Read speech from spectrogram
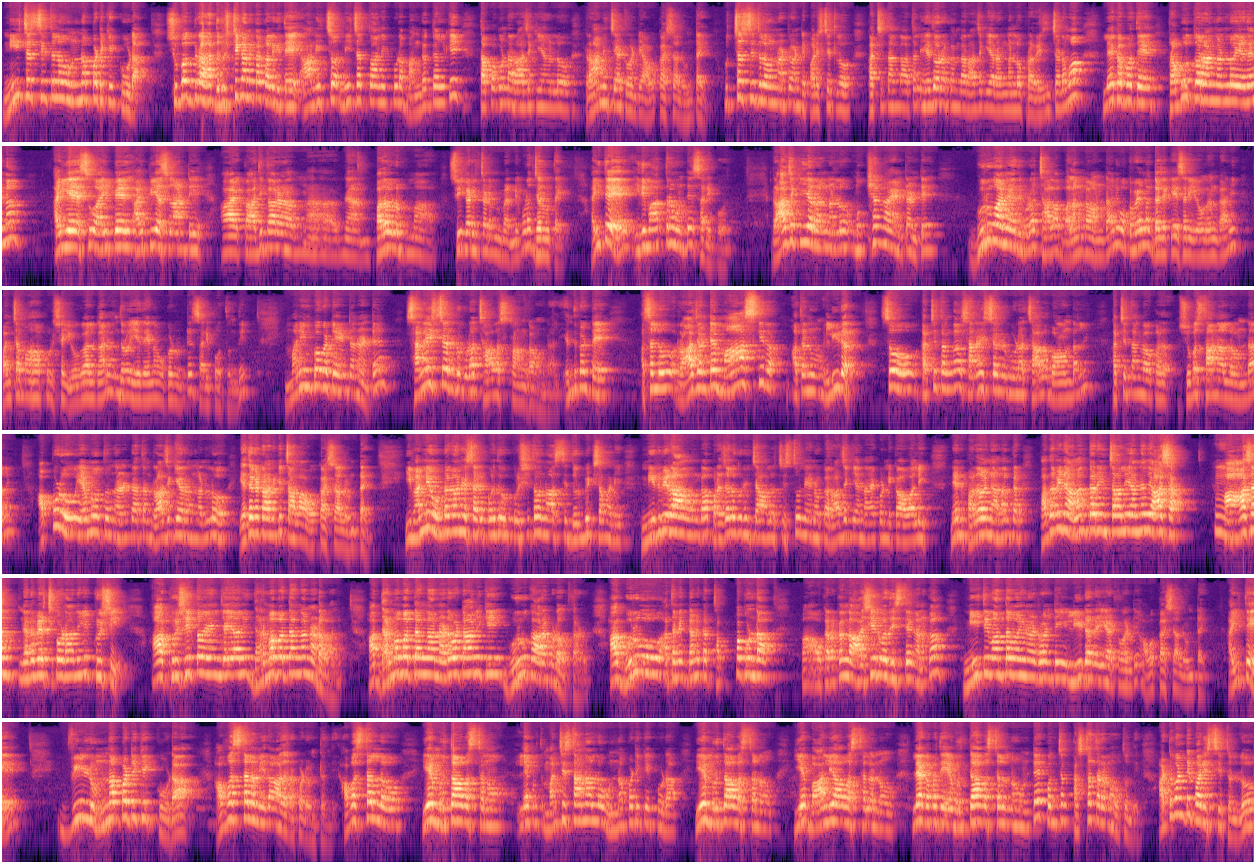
నీచ స్థితిలో ఉన్నప్పటికీ కూడా శుభగ్రహ దృష్టి కనుక కలిగితే ఆ నీచ నీచత్వానికి కూడా భంగం కలిగి తప్పకుండా రాజకీయంలో రాణించేటువంటి అవకాశాలు ఉంటాయి. ఉచ్చస్థితిలో ఉన్నటువంటి పరిస్థితిలో ఖచ్చితంగా అతను ఏదో రకంగా రాజకీయ రంగంలో ప్రవేశించడమో లేకపోతే ప్రభుత్వ రంగంలో ఏదైనా ఐఏఎస్ ఐపీ ఐపీఎస్ లాంటి ఆ యొక్క అధికార పదవులు స్వీకరించడం ఇవన్నీ కూడా జరుగుతాయి. అయితే ఇది మాత్రం ఉంటే సరిపోదు. రాజకీయ రంగంలో ముఖ్యంగా ఏంటంటే గురువు అనేది కూడా చాలా బలంగా ఉండాలి. ఒకవేళ గజకేసరి యోగం కానీ పంచమహాపురుష యోగాలు కానీ అందులో ఏదైనా ఒకటి ఉంటే సరిపోతుంది. మరి ఇంకొకటి ఏంటనంటే శనైశ్వరుడు కూడా చాలా స్ట్రాంగ్గా ఉండాలి. ఎందుకంటే అసలు రాజు అంటే మాస్కి అతను లీడర్. సో ఖచ్చితంగా శనైశ్వరుడు కూడా చాలా బాగుండాలి. ఖచ్చితంగా ఒక శుభ స్థానాల్లో ఉండాలి. అప్పుడు ఏమవుతుందంటే అతను రాజకీయ రంగంలో ఎదగటానికి చాలా అవకాశాలు ఉంటాయి. ఇవన్నీ ఉండగానే సరిపోదు. కృషితో నాస్తి దుర్భిక్షం అని నిర్విరామంగా ప్రజల గురించి ఆలోచిస్తూ నేను ఒక రాజకీయ నాయకుడిని కావాలి. నేను పదవిని అలంకర పదవిని అలంకరించాలి అన్నది ఆశ. ఆ ఆశను నెరవేర్చుకోవడానికి కృషి. ఆ కృషితో ఏం చేయాలి? ధర్మబద్ధంగా నడవాలి. ఆ ధర్మబద్ధంగా నడవటానికి గురువు కారకుడు అవుతాడు. ఆ గురువు అతనికి కనుక తప్పకుండా ఒక రకంగా ఆశీర్వదిస్తే కనుక నీతివంతమైనటువంటి లీడర్ అయ్యేటువంటి అవకాశాలు ఉంటాయి. అయితే వీళ్ళు ఉన్నప్పటికీ కూడా అవస్థల మీద ఆధారపడి ఉంటుంది. అవస్థల్లో ఏ మృతావస్థనో లేకపోతే మంచి స్థానాల్లో ఉన్నప్పటికీ కూడా ఏ మృతావస్థనో ఏ బాల్యావస్థలను లేకపోతే ఏ వృద్ధావస్థలను ఉంటే కొంచెం కష్టతరం అవుతుంది అటువంటి పరిస్థితుల్లో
